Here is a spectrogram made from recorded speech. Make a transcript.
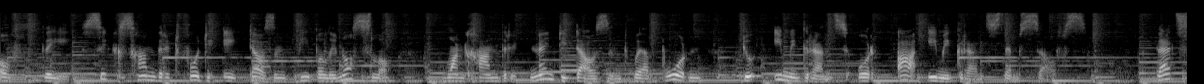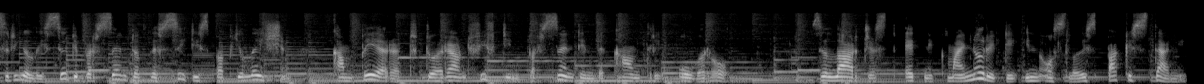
Of the 648,000 people in Oslo, 190,000 were born to immigrants or are immigrants themselves. That's really 30% of the city's population compared to around 15% in the country overall. The largest ethnic minority in Oslo is Pakistani,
